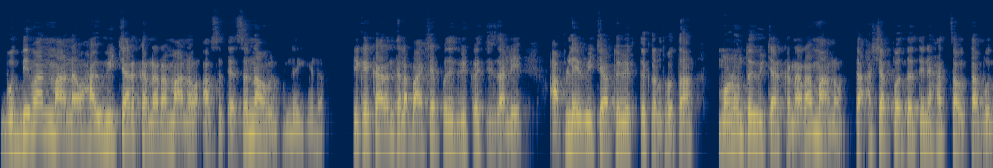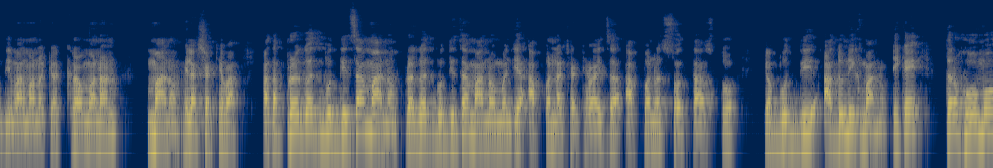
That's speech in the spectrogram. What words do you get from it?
बुद्धिमान मानव हा विचार करणारा मानव असं त्याचं नाव दिलं गेलं. ठीक आहे? कारण त्याला भाषा पद्धती विकसित झाली आपले विचार तो व्यक्त करत होता म्हणून तो विचार करणारा मानव. तर अशा पद्धतीने हा चौथा बुद्धिमान मानव किंवा क्रमणान मानव हे लक्षात ठेवा. आता प्रगत बुद्धीचा मानव. प्रगत बुद्धीचा मानव म्हणजे आपण लक्षात ठेवायचं आपणच स्वतः असतो किंवा बुद्धी आधुनिक मानव ठीक आहे? तर होमो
